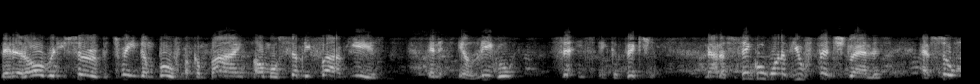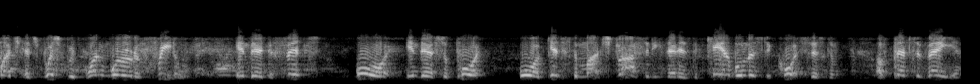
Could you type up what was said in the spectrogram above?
that had already served between them both a combined almost 75 years in illegal sentence and conviction. Not a single one of you fence straddlers have so much as whispered one word of freedom in their defense or in their support or against the monstrosity that is the cannibalistic court system of Pennsylvania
